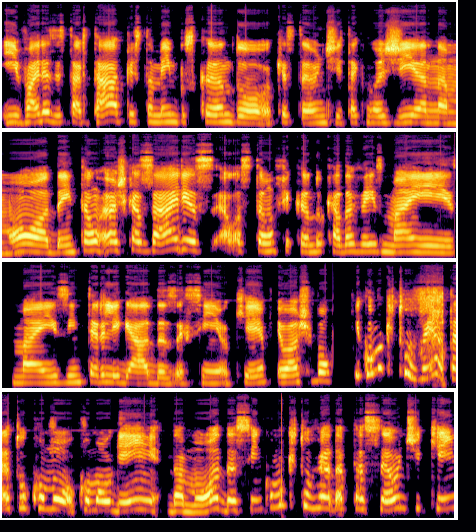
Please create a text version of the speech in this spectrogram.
e várias startups também buscando a questão de tecnologia na moda. Então, eu acho que as áreas elas estão ficando cada vez mais mais interligadas assim, o que eu acho bom. E como que tu vê, até tu como, como alguém da moda, assim, como que tu vê a adaptação de quem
